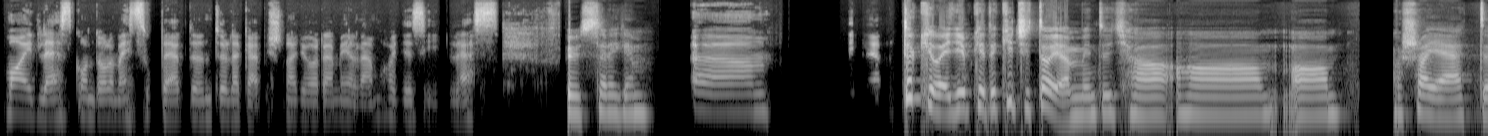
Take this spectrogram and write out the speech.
majd lesz gondolom egy szuper döntő, legalábbis nagyon remélem, hogy ez így lesz. Ősszel, igen. Um, igen. Tök jó egyébként, egy kicsit olyan, mint hogyha ha, a, a saját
